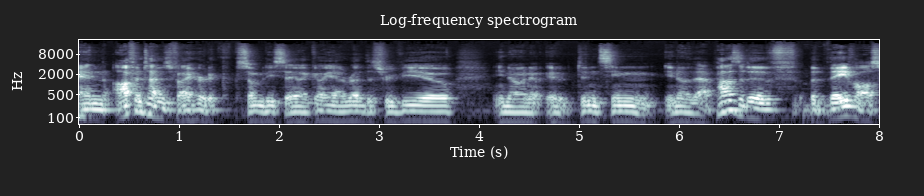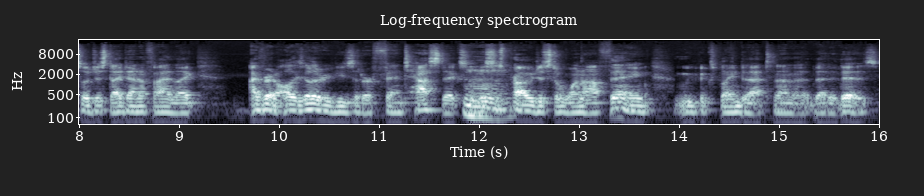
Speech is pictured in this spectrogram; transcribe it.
And oftentimes if i heard somebody say like oh yeah i read this review you know, and it, it didn't seem, you know, that positive. But they've also just identified like, I've read all these other reviews that are fantastic, so mm. this is mm. probably just a one-off thing. We've explained that to them that, that it is.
